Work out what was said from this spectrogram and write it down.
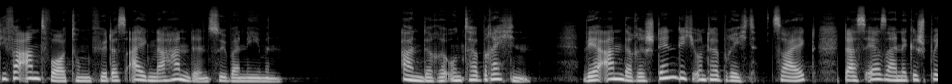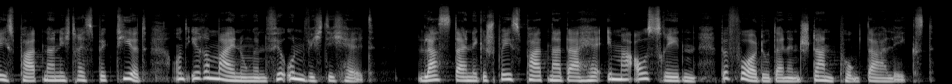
die Verantwortung für das eigene Handeln zu übernehmen. Andere unterbrechen. Wer andere ständig unterbricht, zeigt, dass er seine Gesprächspartner nicht respektiert und ihre Meinungen für unwichtig hält. Lass deine Gesprächspartner daher immer ausreden, bevor du deinen Standpunkt darlegst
